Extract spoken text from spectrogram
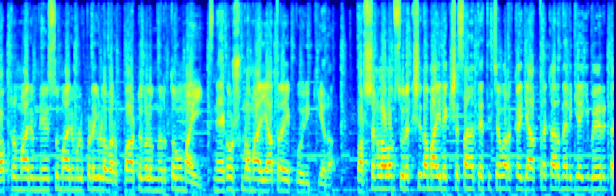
ഡോക്ടർമാരും നഴ്സുമാരും ഉൾപ്പെടെയുള്ളവർ പാട്ടുകളും നൃത്തവുമായി സ്നേഹോഷ്മളമായ യാത്രയയപ്പ് ഒരുക്കിയത്. വർഷങ്ങളോളം സുരക്ഷിതമായി ലക്ഷ്യസ്ഥാനത്ത് എത്തിച്ചവർക്ക് യാത്രക്കാർ നൽകിയ ഈ വേറിട്ട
